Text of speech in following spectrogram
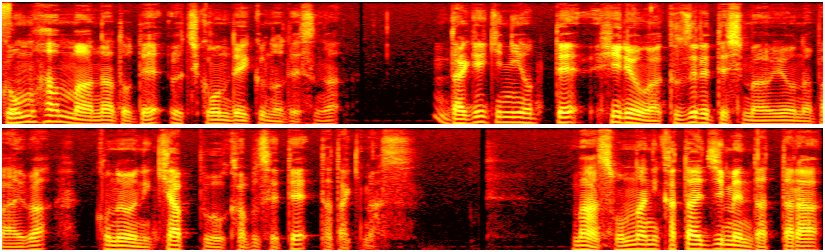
ゴムハンマーなどで打ち込んでいくのですが打撃によって肥料が崩れてしまうような場合はこのようにキャップをかぶせて叩きます。まあそんなに硬い地面だったら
